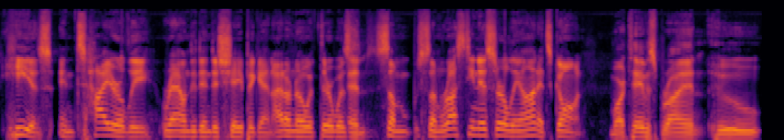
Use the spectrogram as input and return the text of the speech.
he is entirely rounded into shape again. I don't know if there was some some rustiness early on. It's gone. Martavis Bryant, who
